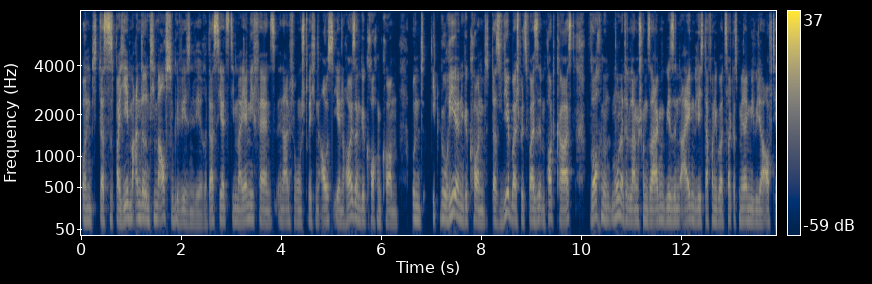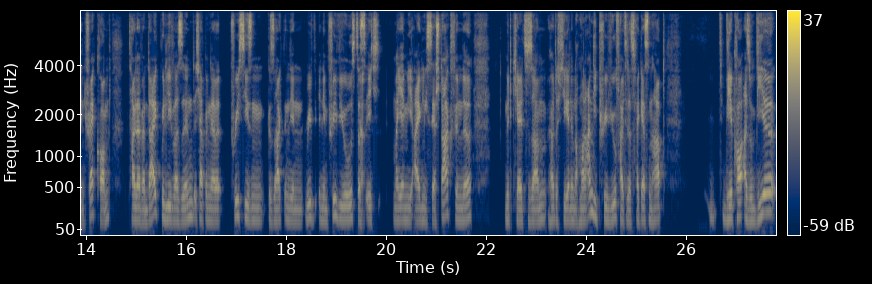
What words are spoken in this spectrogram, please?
und dass es bei jedem anderen Team auch so gewesen wäre, dass jetzt die Miami-Fans in Anführungsstrichen aus ihren Häusern gekrochen kommen und ignorieren gekonnt, dass wir beispielsweise im Podcast Wochen und Monate lang schon sagen, wir sind eigentlich davon überzeugt, dass Miami wieder auf den Track kommt, Tyler Van Dyke-Believer sind. Ich habe in der Preseason gesagt, in den, in den Previews, dass ja. ich Miami eigentlich sehr stark finde, mit Kiel zusammen. Hört euch die gerne nochmal an, die Preview, falls ihr das vergessen habt wir, also wir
